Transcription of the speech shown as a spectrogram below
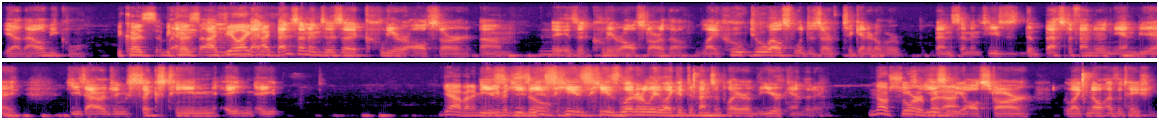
Yeah, that would be cool. Because because Brandon- I feel um, like ben, I Ben Simmons is a clear All Star. Um, Mm. is a clear All Star though. Like who who else would deserve to get it over Ben Simmons? He's the best defender in the NBA. He's averaging 16, 8 and 8. yeah, but I mean He's even he's, still, he's he's he's literally like a defensive player of the year candidate. no sure, he's but I- easily All Star, like no hesitation.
